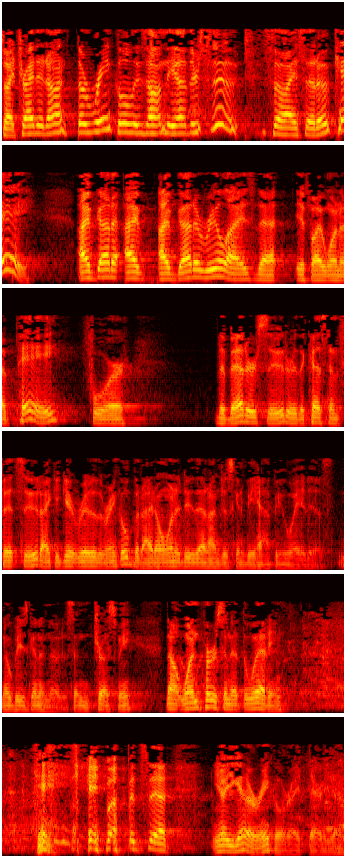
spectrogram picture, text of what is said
so I tried it on. The wrinkle is on the other suit. So I said, okay, I've got to, I've, I've got to realize that if I want to pay for the better suit or the custom fit suit, I could get rid of the wrinkle, but I don't want to do that. I'm just going to be happy the way it is. Nobody's going to notice. And trust me, not one person at the wedding came, up and said, you know, you got a wrinkle right there. Yeah.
